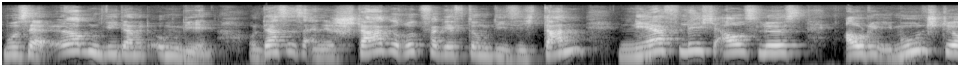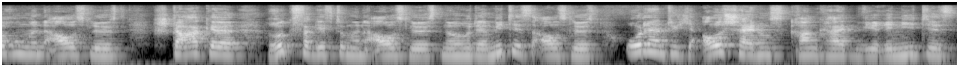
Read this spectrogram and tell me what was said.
muss er irgendwie damit umgehen. Und das ist eine starke Rückvergiftung, die sich dann nervlich auslöst, Autoimmunstörungen auslöst, starke Rückvergiftungen auslöst, Neurodermitis auslöst oder natürlich Ausscheidungskrankheiten wie Rhinitis,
